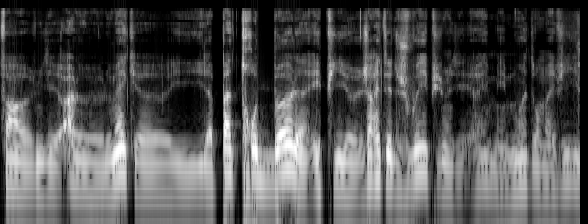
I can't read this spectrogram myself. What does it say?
enfin, euh, je me disais, ah, le, le mec, euh, il, il a pas trop de bol, et puis euh, j'arrêtais de jouer, et puis je me disais, ouais, mais moi, dans ma vie,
